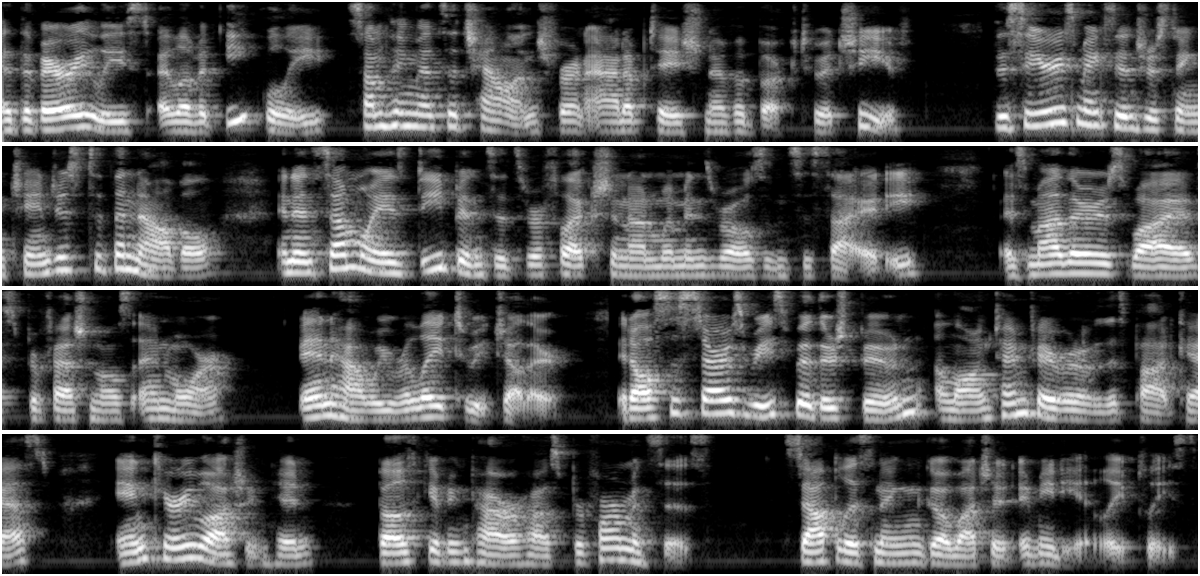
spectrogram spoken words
At the very least, I love it equally, something that's a challenge for an adaptation of a book to achieve. The series makes interesting changes to the novel and in some ways deepens its reflection on women's roles in society as mothers, wives, professionals, and more, and how we relate to each other. It also stars Reese Witherspoon, a longtime favorite of this podcast, and Kerry Washington, both giving powerhouse performances. Stop listening and go watch it immediately, please.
